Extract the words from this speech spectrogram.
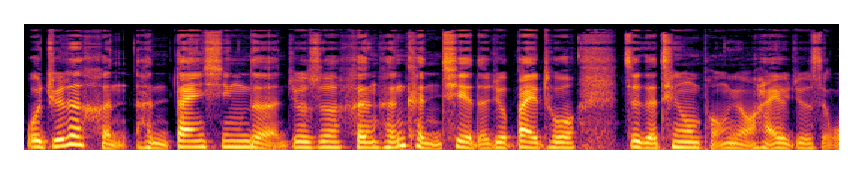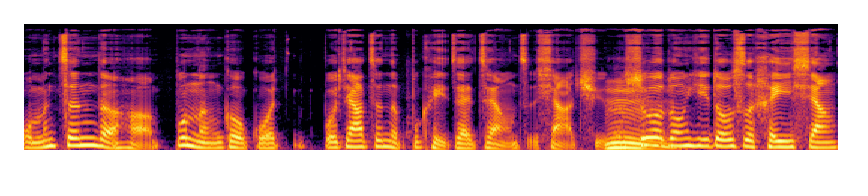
我觉得很很担心的，就是说很很恳切的，就拜托这个听众朋友，还有就是我们真的哈不能够国国家真的不可以再这样子下去了，所有东西都是黑箱。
